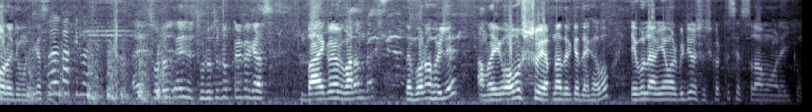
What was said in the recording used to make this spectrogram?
বড়ই দিব ঠিক আছে? এই ছোট এই যে ছোট ছোট পেঁপে গাছ বাই করে বারান্দা। বড় হইলে আমরা এই অবশ্যই আপনাদেরকে দেখাবো। এই বলে আমি আমার ভিডিও শেষ করতেছি। আসসালামু আলাইকুম।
